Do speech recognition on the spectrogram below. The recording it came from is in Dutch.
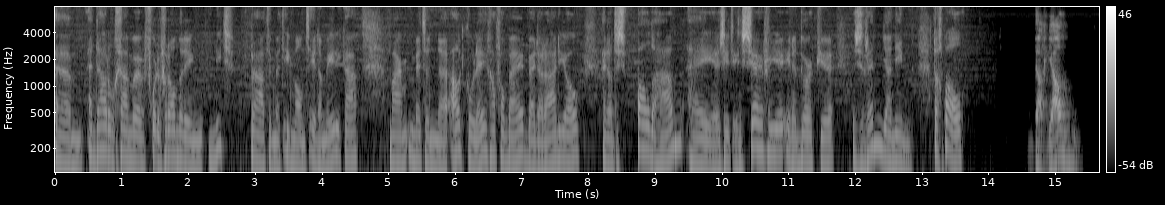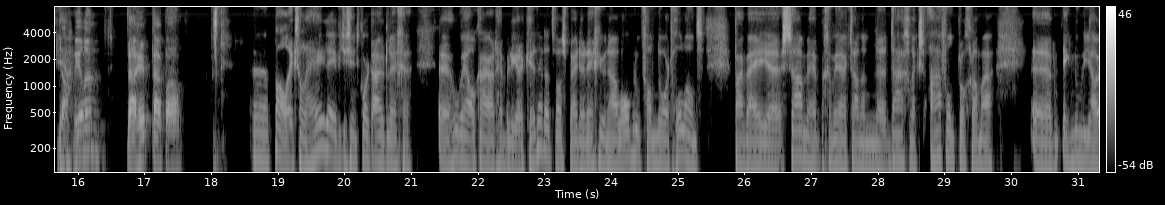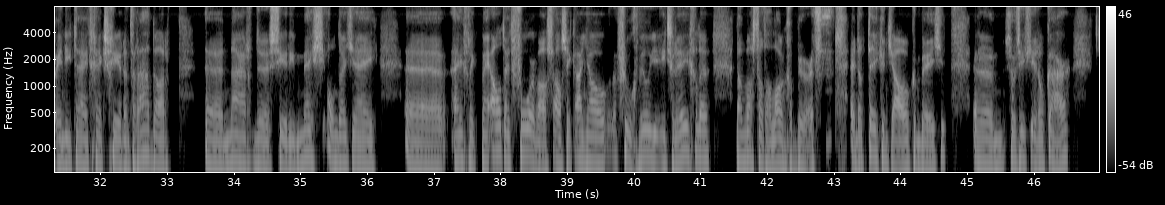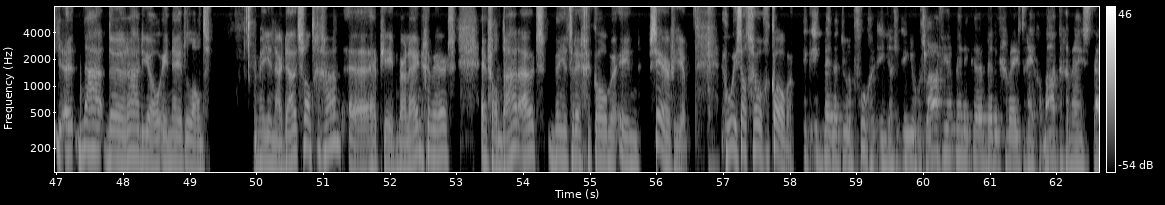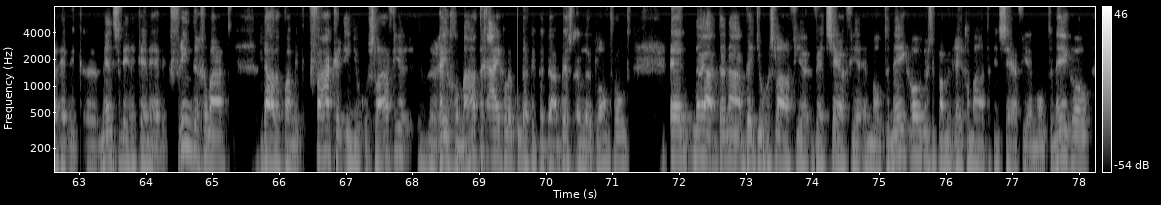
Um, en daarom gaan we voor de verandering niet praten met iemand in Amerika, maar met een uh, oud collega van mij bij de radio. En dat is Paul de Haan. Hij uh, zit in Servië in het dorpje Zrenjanin. Dag Paul. Dag Jan. Dag ja. Willem. Dag, dag Paul. Uh, Paul, ik zal heel eventjes in het kort uitleggen uh, hoe wij elkaar hebben leren kennen. Dat was bij de regionale omroep van Noord-Holland, waar wij uh, samen hebben gewerkt aan een dagelijks avondprogramma. ik noemde jou in die tijd gekscherend Radar. Uh, naar de serie Mesh, omdat jij uh, eigenlijk mij altijd voor was. Als ik aan jou vroeg, wil je iets regelen? Dan was dat al lang gebeurd. en dat tekent jou ook een beetje. Um, zo zit je in elkaar. Je, na de radio in Nederland ben je naar Duitsland gegaan, uh, heb je in Berlijn gewerkt en van daaruit ben je terechtgekomen in Servië. Hoe is dat zo gekomen? Ik, ik ben natuurlijk vroeger in, in Joegoslavië ben ik, uh, ben ik geweest, regelmatig geweest. Daar heb ik uh, mensen leren kennen, heb ik vrienden gemaakt. Daardoor kwam ik vaker in Joegoslavië, regelmatig eigenlijk, omdat ik het daar best een leuk land vond. En nou ja, daarna werd Joegoslavië, werd Servië en Montenegro. Dus dan kwam ik regelmatig in Servië en Montenegro.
